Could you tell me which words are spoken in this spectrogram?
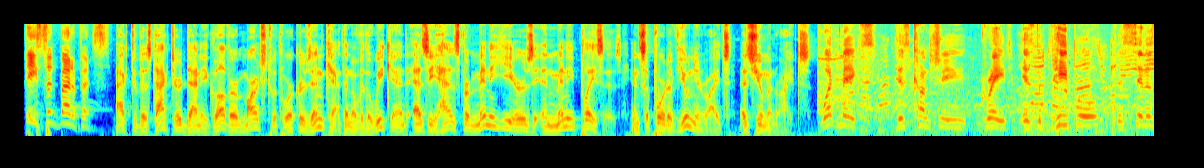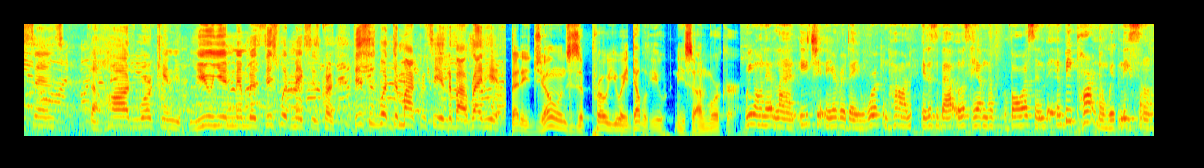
decent benefits. Activist actor Danny Glover marched with workers in Canton over the weekend, as he has for many years in many places, in support of union rights as human rights. What makes this country great is the people, the citizens, the hard-working union members. This is what makes this great. This is what democracy is about right here. Betty Jones is a pro UAW Nissan worker. We on that line each and every day, working hard. It is about us having a voice and, and be partner with Nissan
